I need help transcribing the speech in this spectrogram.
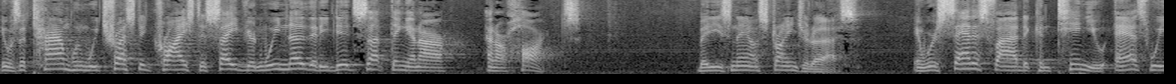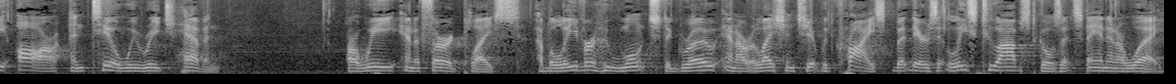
it was a time when we trusted Christ as Savior and we know that He did something in our, in our hearts. But He's now a stranger to us. And we're satisfied to continue as we are until we reach heaven are we in a third place? A believer who wants to grow in our relationship with Christ, but there's at least two obstacles that stand in our way.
